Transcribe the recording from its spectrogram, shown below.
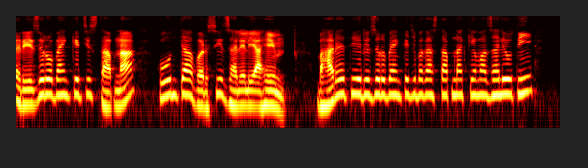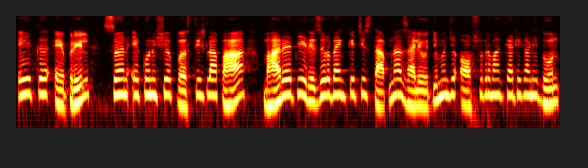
रिझर्व्ह बँकेची स्थापना कोणत्या वर्षी झालेली आहे? भारतीय रिझर्व्ह बँकेची बघा स्थापना केव्हा झाली होती? एक एप्रिल सन एकोणीसशे पस्तीसला पहा. भारतीय रिझर्व्ह बँकेची स्थापना झाली होती म्हणजे ऑप्शन क्रमांक या ठिकाणी दोन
